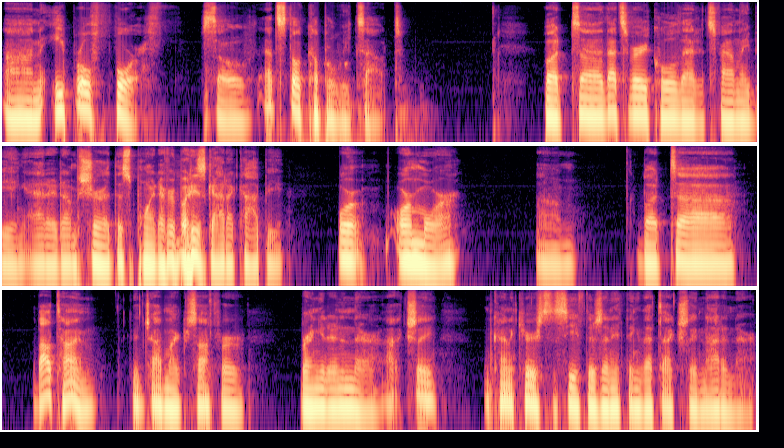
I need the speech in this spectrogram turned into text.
on April 4th. So that's still a couple weeks out. But uh, that's very cool that it's finally being added. I'm sure at this point everybody's got a copy or or more. Um, but uh, about time. Good job, Microsoft, for bringing it in there. Actually, I'm kind of curious to see if there's anything that's actually not in there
